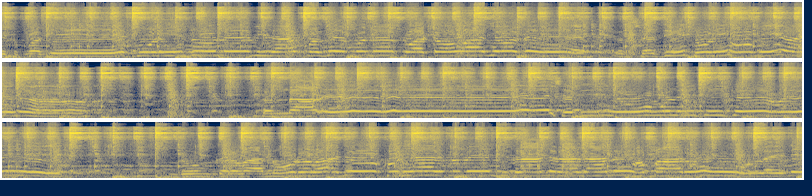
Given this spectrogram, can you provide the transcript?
એક પગે પૂરી દઉં ને બીજા પગે મને કોટો વાજો છે. સદી થોડી હોમી હોય ને કંદાળે સદી એવું બોલી હતી કે ભાઈ ધૂમ કરવાનું રવાજો ખોડિયાર, તમે ગુજરાત રાજાનું હપારું લઈને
